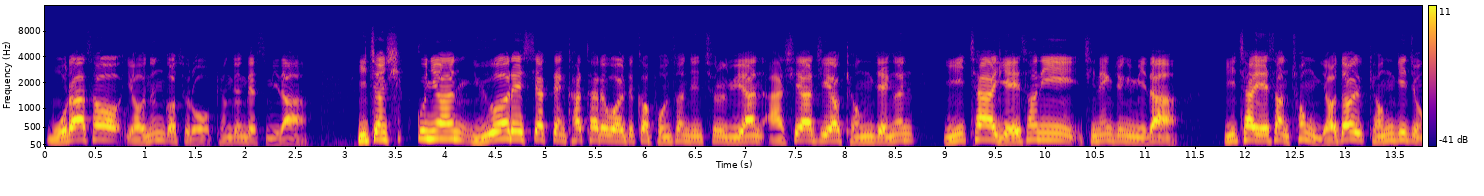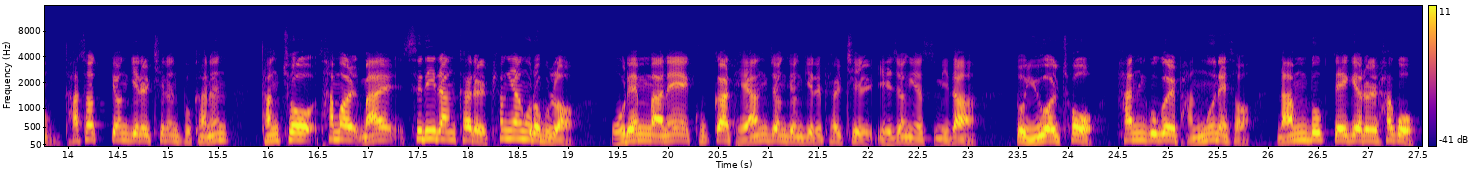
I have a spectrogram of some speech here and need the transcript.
몰아서 여는 것으로 변경됐습니다. 2019년 6월에 시작된 카타르 월드컵 본선 진출을 위한 아시아 지역 경쟁은 2차 예선이 진행 중입니다. 2차 예선 총 8경기 중 5경기를 치른 북한은 당초 3월 말 스리랑카를 평양으로 불러 오랜만에 국가 대항전 경기를 펼칠 예정이었습니다. 또 6월 초 한국을 방문해서 남북 대결을 하고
